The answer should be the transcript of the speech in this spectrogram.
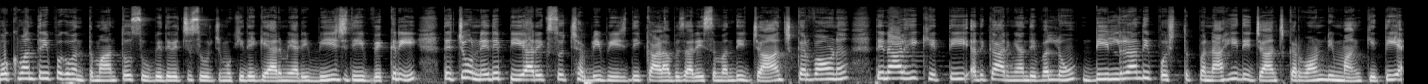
ਮੁੱਖ ਮੰਤਰੀ ਭਗਵੰਤ ਮਾਨ ਤੋਂ ਸੂਬੇ ਦੇ ਵਿੱਚ ਸੂਰਜਮੁਖੀ ਦੇ ਗੈਰ ਮਿਆਰੀ ਬੀਜ ਦੀ ਵਿਕਰੀ ਤੇ ਝੋਨੇ ਦੇ ਪੀਆਰ 126 ਬੀਜ ਦੀ ਕਾਲਾਬਾਜ਼ਾਰੀ ਸੰਬੰਧੀ ਜਾਂਚ ਕਰਵਾਉਣ ਤੇ ਨਾਲ ਹੀ ਖੇਤੀ ਅਧਿਕਾਰੀਆਂ ਦੇ ਵੱਲੋਂ ਡੀਲਰਾਂ ਦੀ ਪੁਸ਼ਤ ਪਨਾਹੀ ਦੀ ਜਾਂਚ ਕਰਵਾਉਣ ਦੀ ਮੰਗ ਕੀਤੀ ਹੈ।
